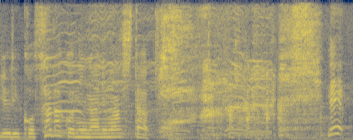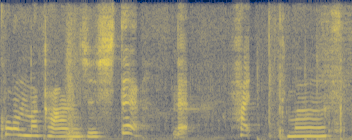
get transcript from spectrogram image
ゆり子貞子になりました。でこんな感じしてではいいきます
